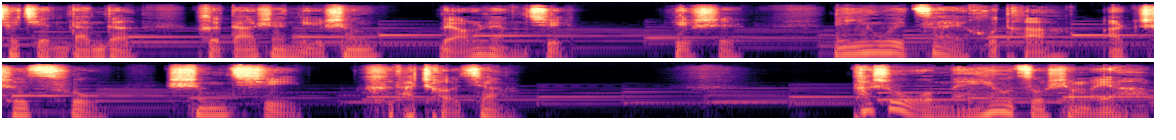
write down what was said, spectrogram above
就简单的和搭讪女生聊了两句，于是，你因为在乎她而吃醋、生气，和她吵架。他说我没有做什么呀，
